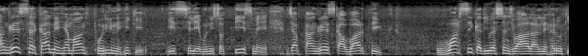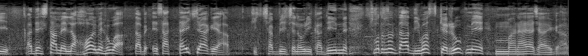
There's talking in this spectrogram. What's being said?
अंग्रेज़ सरकार ने यह मांग पूरी नहीं की। इसलिए 1930 में जब कांग्रेस का वार्षिक वार्षिक अधिवेशन जवाहरलाल नेहरू की अध्यक्षता में लाहौर में हुआ, तब ऐसा तय किया गया कि 26 जनवरी का दिन स्वतंत्रता दिवस के रूप में मनाया जाएगा।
